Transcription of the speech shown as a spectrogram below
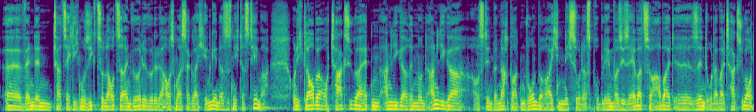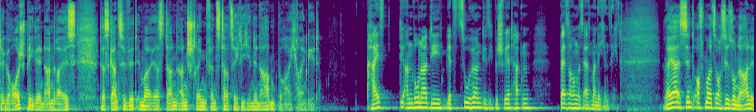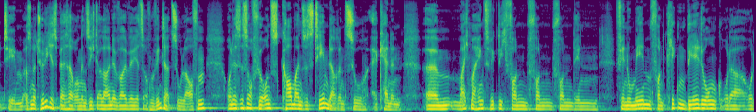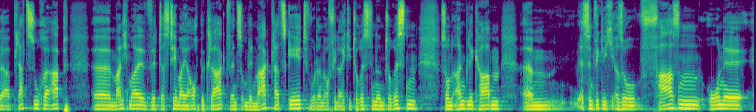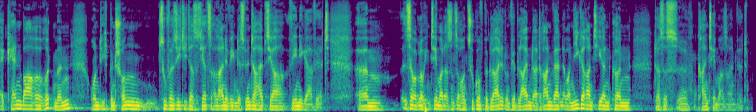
Äh, wenn denn tatsächlich Musik zu laut sein würde, würde der Hausmeister gleich hingehen. Das ist nicht das Thema. Und ich glaube, auch tagsüber hätten Anliegerinnen und Anlieger aus den benachbarten Wohnbereichen nicht so das Problem, weil sie selber zur Arbeit äh, sind oder weil tagsüber auch der Geräuschpegel ein anderer ist. Das Ganze wird immer erst dann anstrengend, wenn es tatsächlich in den Abendbereich reingeht. Heißt, die Anwohner, die jetzt zuhören, die sich beschwert hatten, Besserung ist erstmal nicht in Sicht. Naja, es sind oftmals auch saisonale Themen. Also natürlich ist Besserung in Sicht alleine, weil wir jetzt auf den Winter zulaufen. Und es ist auch für uns kaum ein System darin zu erkennen. Ähm, manchmal hängt es wirklich von, von, von den Phänomenen von Klickenbildung oder, oder Platzsuche ab. Äh, manchmal wird das Thema ja auch beklagt, wenn es um den Marktplatz geht, wo dann auch vielleicht die Touristinnen und Touristen so einen Anblick haben. Ähm, es sind wirklich also Phasen ohne erkennbare Rhythmen und ich bin schon zuversichtlich, dass es jetzt alleine wegen des Winterhalbsjahr weniger wird. Ähm, ist aber, glaube ich, ein Thema, das uns auch in Zukunft begleitet und wir bleiben da dran, werden aber nie garantieren können, dass es äh, kein Thema sein wird.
